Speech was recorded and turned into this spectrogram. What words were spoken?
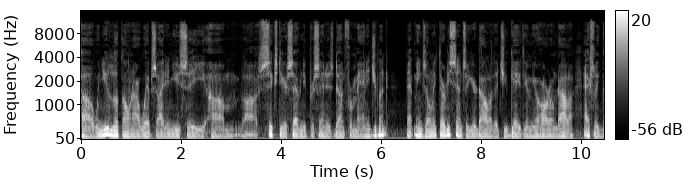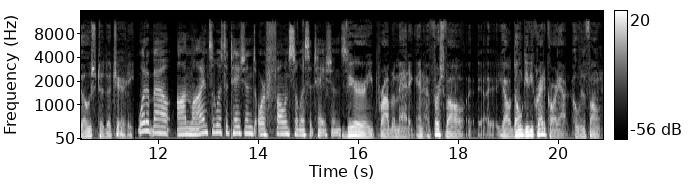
Uh, when you look on our website and you see um, uh, 60 or 70 percent is done for management, that means only 30 cents of your dollar that you gave them, your hard earned dollar, actually goes to the charity. What about online solicitations or phone solicitations? Very problematic. And uh, first of all, uh, y'all don't give your credit card out over the phone.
